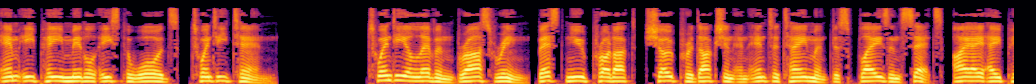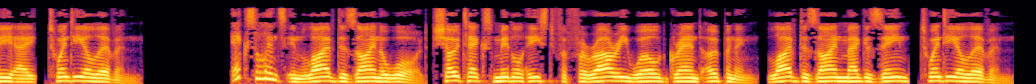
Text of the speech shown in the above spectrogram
MEP Middle East Awards, 2010 2011 Brass Ring Best New Product, Show Production and Entertainment Displays and Sets, IAAPA, 2011. Excellence in Live Design Award Showtex Middle East for Ferrari World Grand Opening, Live Design Magazine, 2011.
